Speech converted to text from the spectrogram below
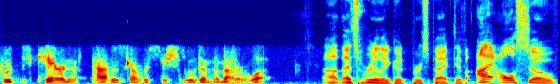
coaches care enough to have those conversations with them no matter what. Uh, that's really good perspective. I also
